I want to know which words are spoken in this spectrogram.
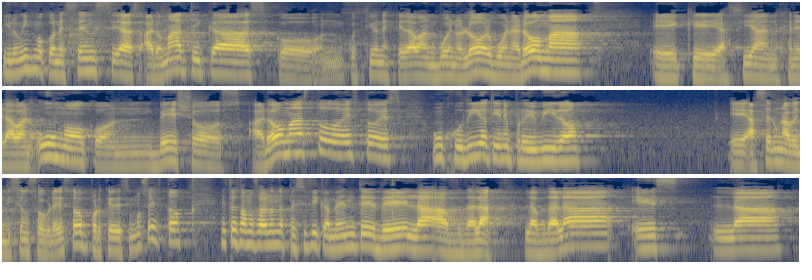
y lo mismo con esencias aromáticas, con cuestiones que daban buen olor, buen aroma, eh, que hacían, generaban humo con bellos aromas. Todo esto es, un judío tiene prohibido eh, hacer una bendición sobre esto. ¿Por qué decimos esto? Esto estamos hablando específicamente de la Abdalá. La Abdalá es la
